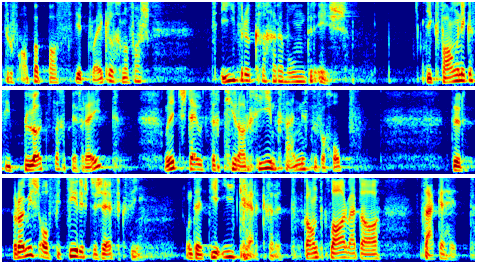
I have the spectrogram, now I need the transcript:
darauf passiert, was eigentlich noch fast das eindrücklichere Wunder ist. Die Gefangenen sind plötzlich befreit und jetzt stellt sich die Hierarchie im Gefängnis auf den Kopf. Der römische Offizier war der Chef und hat die eingekerkert. Ganz klar, wer da zu sagen hat.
